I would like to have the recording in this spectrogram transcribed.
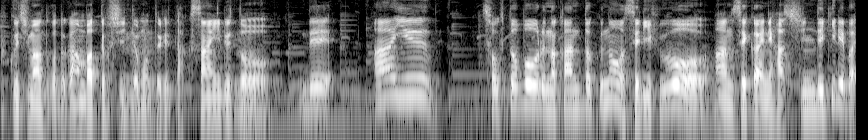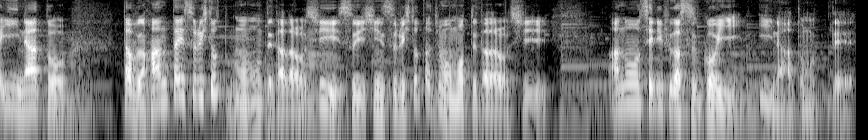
福島のこと頑張ってほしいって思ってる人たくさんいると、うん、でああいうソフトボールの監督のセリフをあの世界に発信できればいいなと、多分反対する人も思ってただろうし、推進する人たちも思ってただろうしあのセリフがすごいいいなと思って。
